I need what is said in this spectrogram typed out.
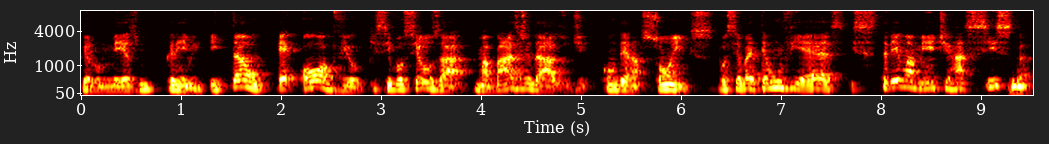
pelo mesmo crime. Então, é óbvio que se você usar uma base de dados de condenações, você vai ter um viés extremamente racista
